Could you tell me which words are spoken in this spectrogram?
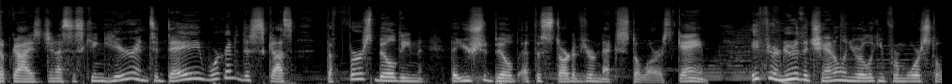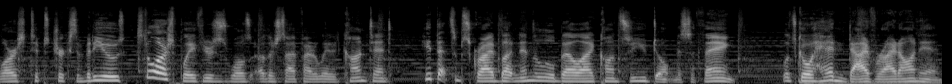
up guys, Genesis King here, and today we're going to discuss the first building that you should build at the start of your next Stellaris game. If you're new to the channel and you're looking for more Stellaris tips, tricks, and videos, Stellaris playthroughs, as well as other sci-fi related content, hit that subscribe button and the little bell icon so you don't miss a thing. Let's go ahead and dive right on in.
